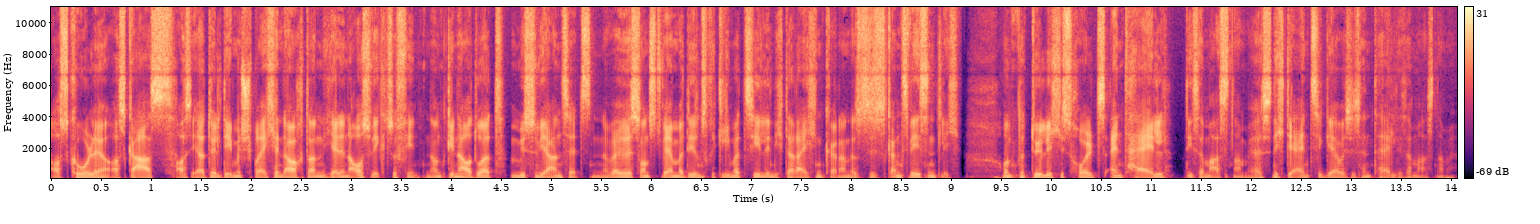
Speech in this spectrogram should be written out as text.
aus Kohle, aus Gas, aus Erdöl dementsprechend auch dann hier einen Ausweg zu finden. Und genau dort müssen wir ansetzen, weil wir sonst werden wir unsere Klimaziele nicht erreichen können. Also das ist ganz wesentlich. Und natürlich ist Holz ein Teil dieser Maßnahme. Es ist nicht die einzige, aber es ist ein Teil dieser Maßnahme.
